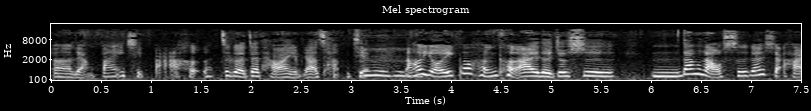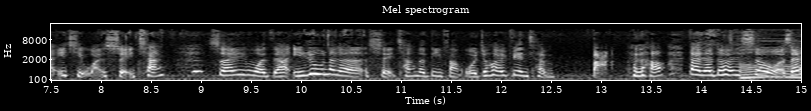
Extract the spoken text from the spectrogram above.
呃两班一起拔河，这个在台湾也比较常见。嗯、然后有一个很可爱的就是。嗯，让老师跟小孩一起玩水枪，所以我只要一入那个水枪的地方，我就会变成靶，然后大家就会射我，oh. 所以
